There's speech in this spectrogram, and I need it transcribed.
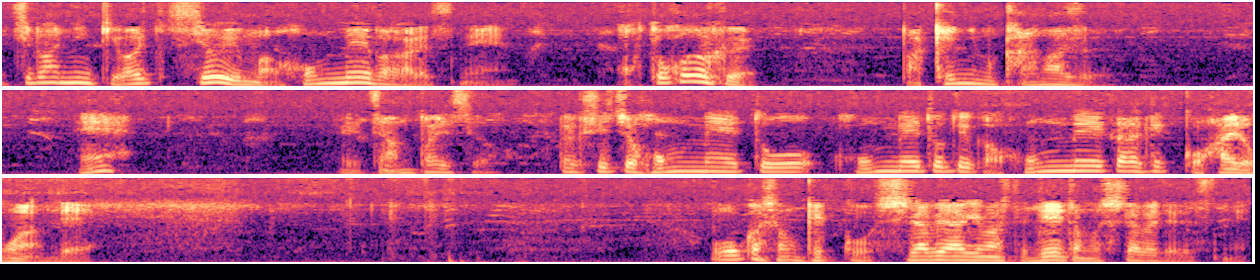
一番人気割と強い馬、本命馬がですね、ことごとく馬券にも絡まず、ね、え惨敗ですよ。私一応本命と、本命とというか本命から結構入る方なんで、桜花賞も結構調べ上げまして、データも調べてですね。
